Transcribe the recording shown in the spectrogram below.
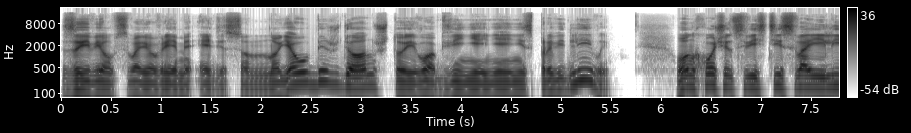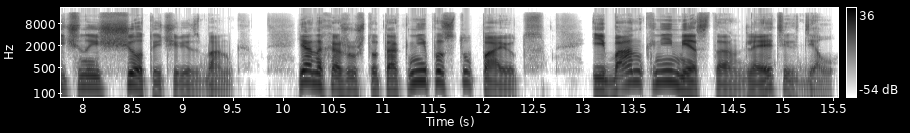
заявил в свое время Эдисон, но я убежден, что его обвинения несправедливы. Он хочет свести свои личные счеты через банк. Я нахожу, что так не поступают, и банк не место для этих дел.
